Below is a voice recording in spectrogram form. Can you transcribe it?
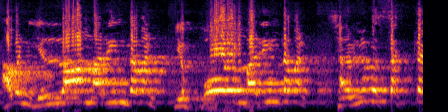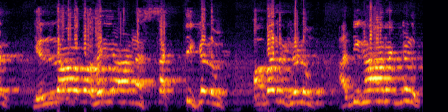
அவன் எல்லாம் அறிந்தவன் எப்போதும் அறிந்தவன் சர்வ சக்தன். எல்லா வகையான சக்திகளும் அவர்களும் அதிகாரங்களும்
